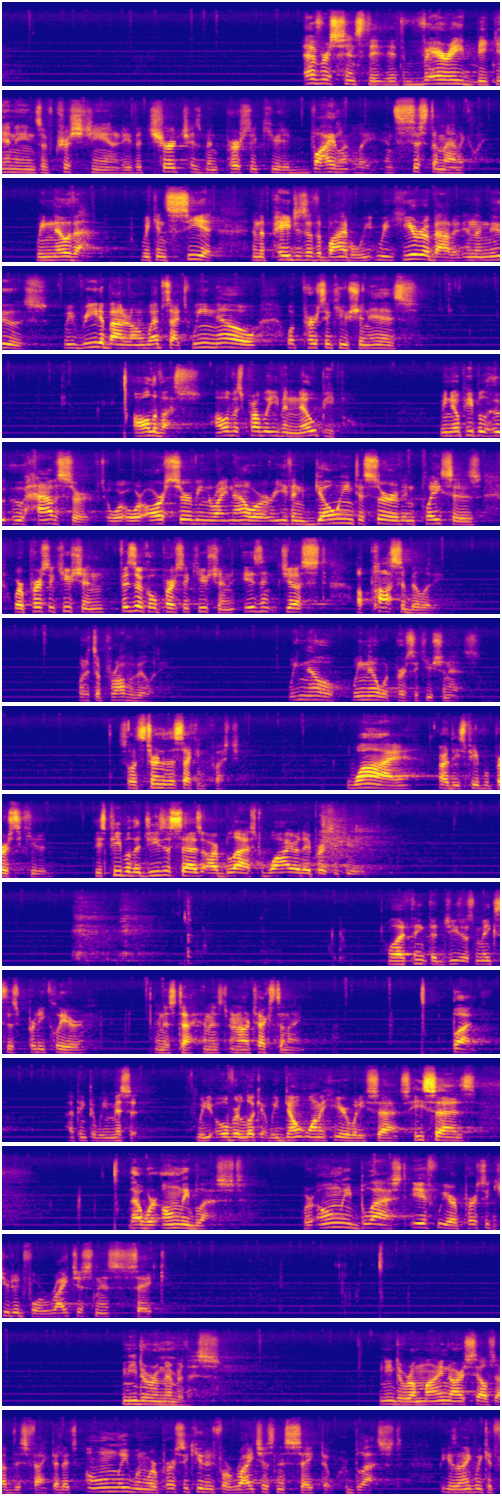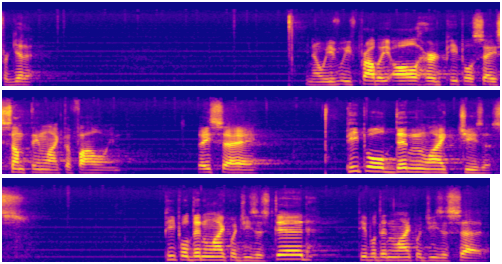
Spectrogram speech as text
ever since the, the, very beginnings of Christianity, the church has been persecuted violently and systematically. We know that. We can see it in the pages of the Bible. We, we hear about it in the news. We read about it on websites. We know what persecution is. All of us, all of us probably even know people we know people who, who have served or, or are serving right now or are even going to serve in places where persecution, physical persecution, isn't just a possibility, but it's a probability. We know, we know what persecution is. So let's turn to the second question. Why are these people persecuted? These people that Jesus says are blessed, why are they persecuted? Well, I think that Jesus makes this pretty clear in, his te- in, his, in our text tonight. But I think that we miss it. We overlook it. We don't want to hear what he says. He says that we're only blessed. We're only blessed if we are persecuted for righteousness' sake. We need to remember this. We need to remind ourselves of this fact that it's only when we're persecuted for righteousness' sake that we're blessed. Because I think we could forget it. You know, we've, we've probably all heard people say something like the following They say, People didn't like Jesus. People didn't like what Jesus did. People didn't like what Jesus said.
